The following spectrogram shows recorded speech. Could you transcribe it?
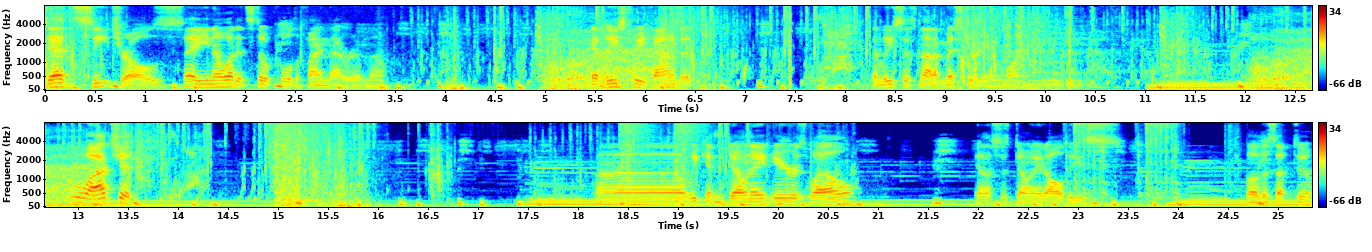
Dead Sea Scrolls. Hey, you know what? It's still cool to find that room, though. At least we found it. At least it's not a mystery anymore. Watch it. Uh, we can donate here as well. Yeah, let's just donate all these. Blow this up to.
